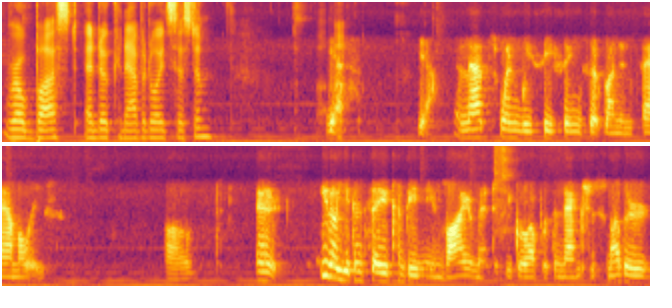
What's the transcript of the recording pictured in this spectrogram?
robust endocannabinoid system? Yes, yeah, and that's when we see things that run in families. Uh, and you know, you can say it can be the environment. If you grow up with an anxious mother,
